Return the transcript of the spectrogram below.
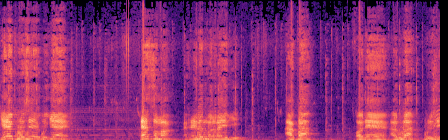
ye projet oye ɛsoma ẹlẹ́dùn ọ̀nàmá yẹ bìí agba ọ̀nà àrùwà pòròsè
